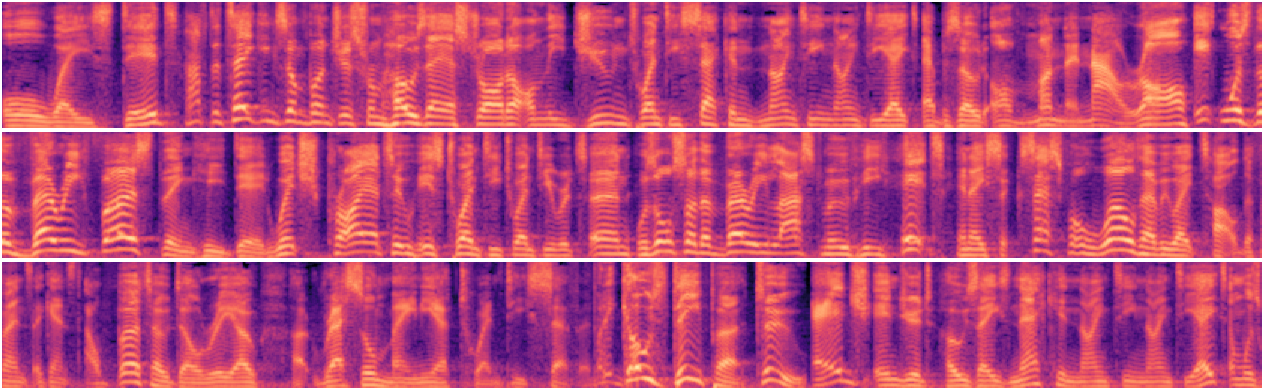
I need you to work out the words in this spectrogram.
always did. After taking some punches from Jose Estrada on the June 22nd, 1998 episode of Monday Night Raw, it was the very first thing he did, which prior to his 2020 return was also the very last move he hit in a successful World Heavyweight title defense against Alberto Del Rio at WrestleMania 27. But it goes deeper, too. Edge injured Jose's neck in 1998 and was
